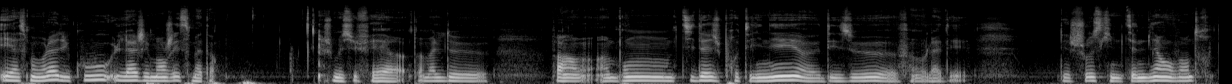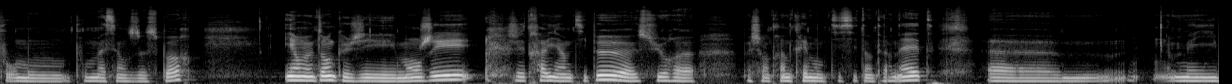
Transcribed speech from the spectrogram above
Et à ce moment-là, du coup, là j'ai mangé ce matin. Je me suis fait euh, pas mal de. Enfin, un bon petit déj protéiné, euh, des œufs, enfin voilà, des, des choses qui me tiennent bien au ventre pour, mon, pour ma séance de sport. Et en même temps que j'ai mangé, j'ai travaillé un petit peu euh, sur... Euh, bah, je suis en train de créer mon petit site internet. Euh, mais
